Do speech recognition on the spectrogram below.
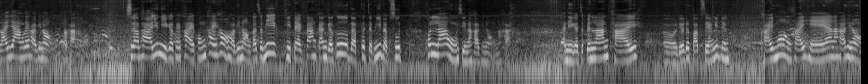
หลายอย่างเลยค่ะพี่น้องนะคะ เสื้อผ้ายูนี่ก็คล้ายของไทยเฮาค่ะพี่น้องก็จะมีที่แตกต่างกันก็คือแบบเพิ่นจะมีแบบสุดคนเล่าวจังซี่นะคะ พี่น้องนะคะ อันนี้ก็จะเป็นร้านขายเออเดี๋ยวเดี๋ยวปรับเสียงนิดนึงขายม่องขายแหนะคะ พี่น้อง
